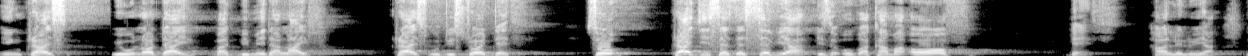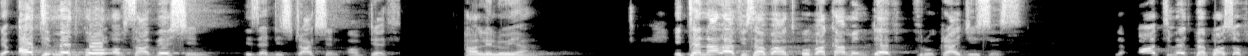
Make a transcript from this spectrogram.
In Christ, we will not die, but be made alive. Christ will destroy death. So, Christ Jesus, the Savior, is the overcomer of death. Hallelujah. The ultimate goal of salvation is the destruction of death. Hallelujah. Eternal life is about overcoming death through Christ Jesus. The ultimate purpose of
